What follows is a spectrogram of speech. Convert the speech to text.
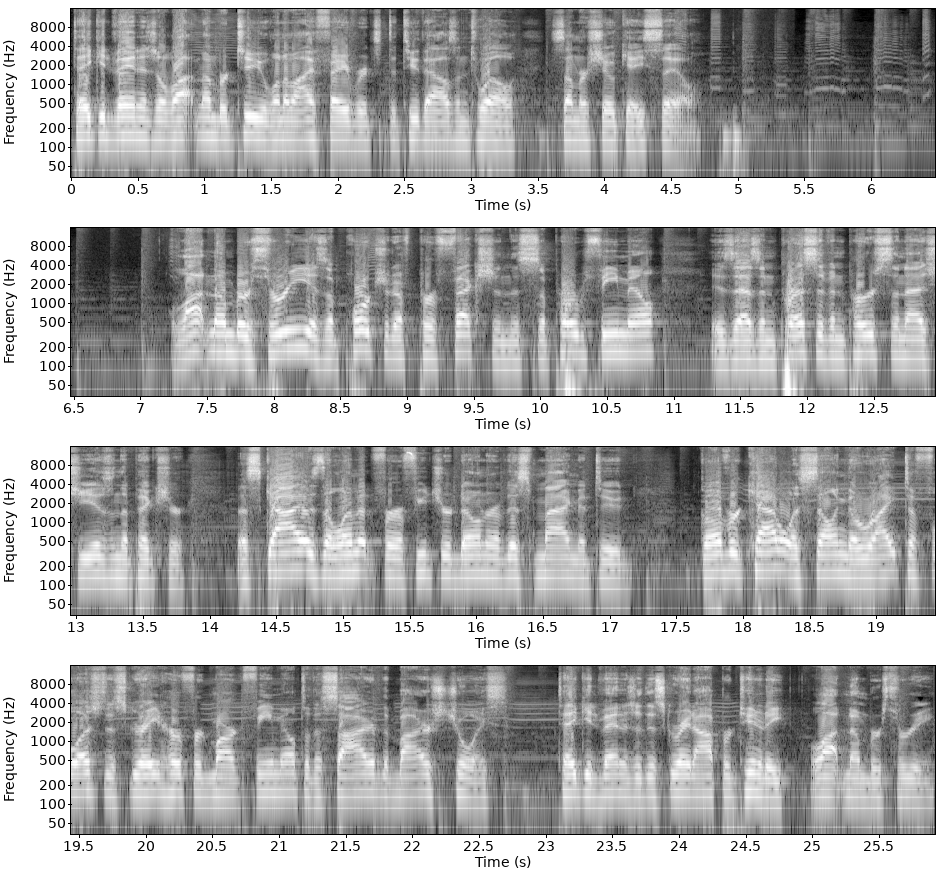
Take advantage of lot number two, one of my favorites, the 2012 Summer Showcase sale. Lot number three is a portrait of perfection. This superb female is as impressive in person as she is in the picture. The sky is the limit for a future donor of this magnitude. Glover Cattle is selling the right to flush this great Hereford marked female to the sire of the buyer's choice. Take advantage of this great opportunity, lot number three.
